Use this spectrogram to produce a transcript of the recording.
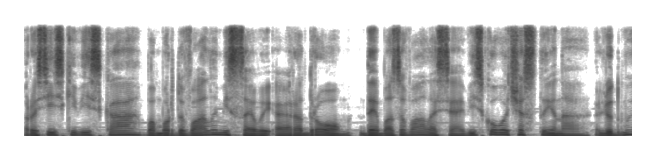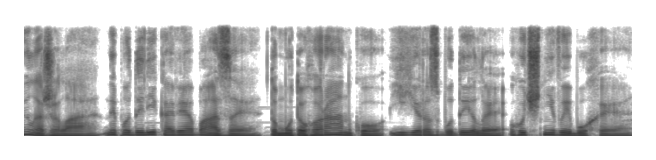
Російські війська бомбардували місцевий аеродром, де базувалася військова частина. Людмила жила неподалік авіабази, тому того ранку її розбудили гучні вибухи.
